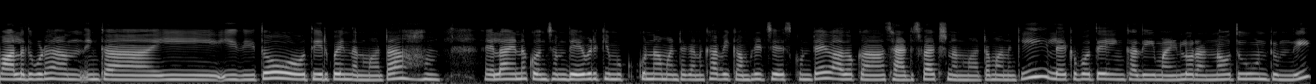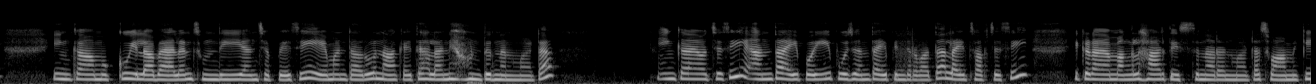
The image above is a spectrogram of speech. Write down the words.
వాళ్ళది కూడా ఇంకా ఈ ఇదితో తీరిపోయింది అనమాట ఎలా అయినా కొంచెం దేవుడికి మొక్కుకున్నామంటే కనుక అవి కంప్లీట్ చేసుకుంటే అదొక సాటిస్ఫాక్షన్ అనమాట మనకి. లేకపోతే ఇంకా అది మైండ్లో రన్ అవుతూ ఉంటుంది. ఇంకా ముక్కు ఇలా బ్యాలెన్స్ ఉంది అని చెప్పేసి ఏమంటారు? నాకైతే అలానే ఉంటుందన్నమాట. ఇంకా వచ్చేసి అంతా అయిపోయి పూజ అంతా అయిపోయిన తర్వాత లైట్స్ ఆఫ్ చేసి ఇక్కడ మంగళహారతి ఇస్తున్నారనమాట స్వామికి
